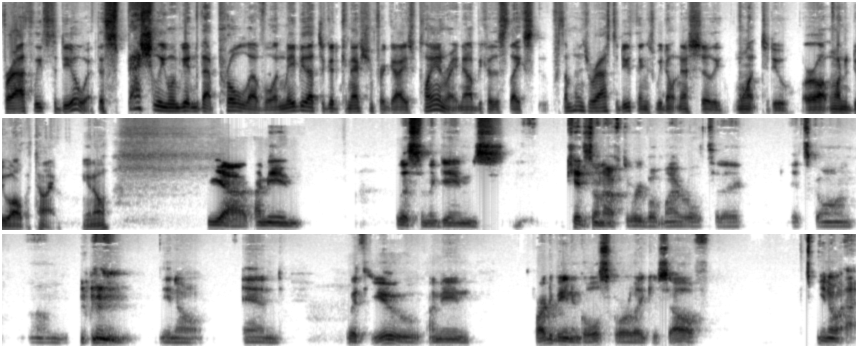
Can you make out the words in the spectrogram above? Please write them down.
for athletes to deal with, especially when we get into that pro level. And maybe that's a good connection for guys playing right now because it's like sometimes we're asked to do things we don't necessarily want to do or want to do all the time, you know? Yeah. I mean, listen, the games kids don't have to worry about my role today. It's gone. Um, you know, and with you, I mean, part of being a goal scorer like yourself, you know, I,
